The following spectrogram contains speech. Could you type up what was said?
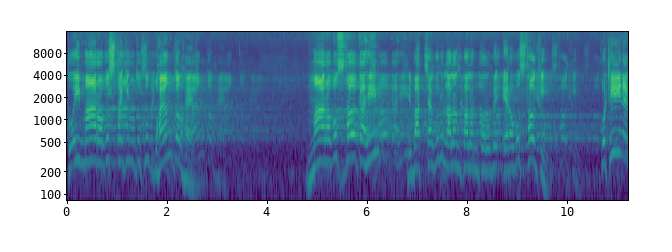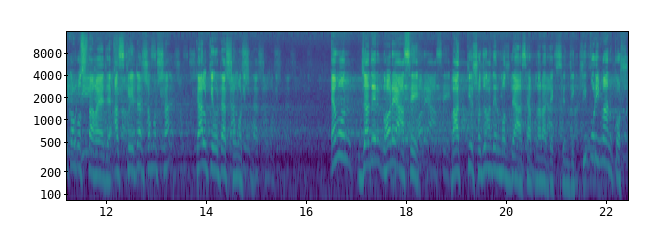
তো এই মার অবস্থা কিন্তু খুব ভয়ঙ্কর হয় মার অবস্থাও কাহিল, যে বাচ্চাগুলো লালন পালন করবে, এর অবস্থাও কি? কঠিন এক অবস্থা হয়ে যায়। আজকে এটার সমস্যা, কালকে ওটার সমস্যা। এমন যাদের ঘরে আছে, বা আত্মীয় স্বজনদের মধ্যে আছে, আপনারা দেখছেন যে কি পরিমাণ কষ্ট।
